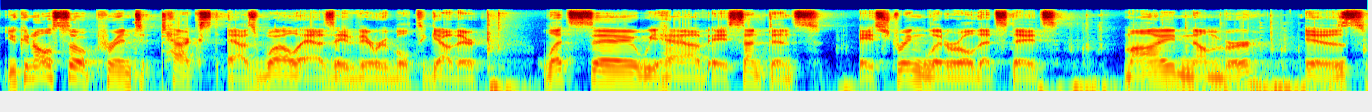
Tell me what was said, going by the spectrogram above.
You can also print text as well as a variable together. Let's say we have a sentence, a string literal that states, my number is,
